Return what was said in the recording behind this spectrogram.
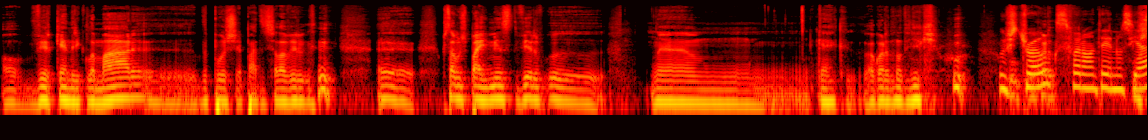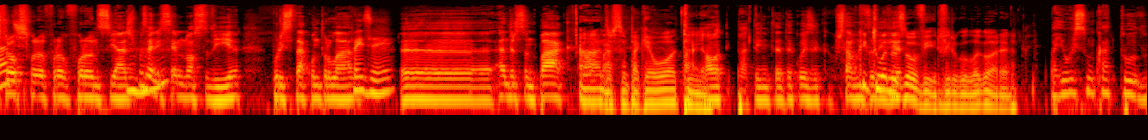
ao ver Kendrick Lamar, uh, depois, epá, deixa lá ver. uh, gostávamos pá, imenso de ver. uh, um, quem é que. Agora não tenho aqui o. Os o- o- Strokes foram até os anunciados. Strokes foram, foram, foram anunciados, mas é, isso é no nosso dia, por isso está controlado. Pois é. Uh, Anderson Paak. Ah, Pá, Anderson Paak é pá, ótimo. é ótimo, pá, tem tanta coisa que O gostávamos que é que de tu andas a ouvir, vírgula, agora? Pá, eu ouço um bocado de tudo.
